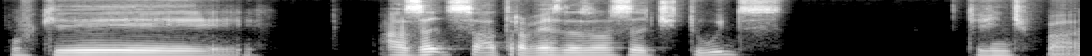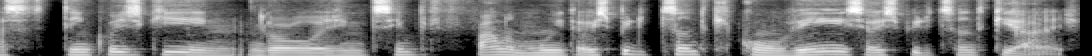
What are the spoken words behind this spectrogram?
Porque as, através das nossas atitudes que a gente passa, tem coisa que, igual a gente sempre fala muito, é o Espírito Santo que convence, é o Espírito Santo que age.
